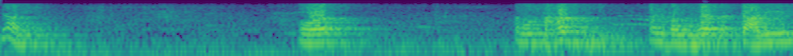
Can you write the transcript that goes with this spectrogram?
يعني هو المستحب أيضا من باب التعليل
